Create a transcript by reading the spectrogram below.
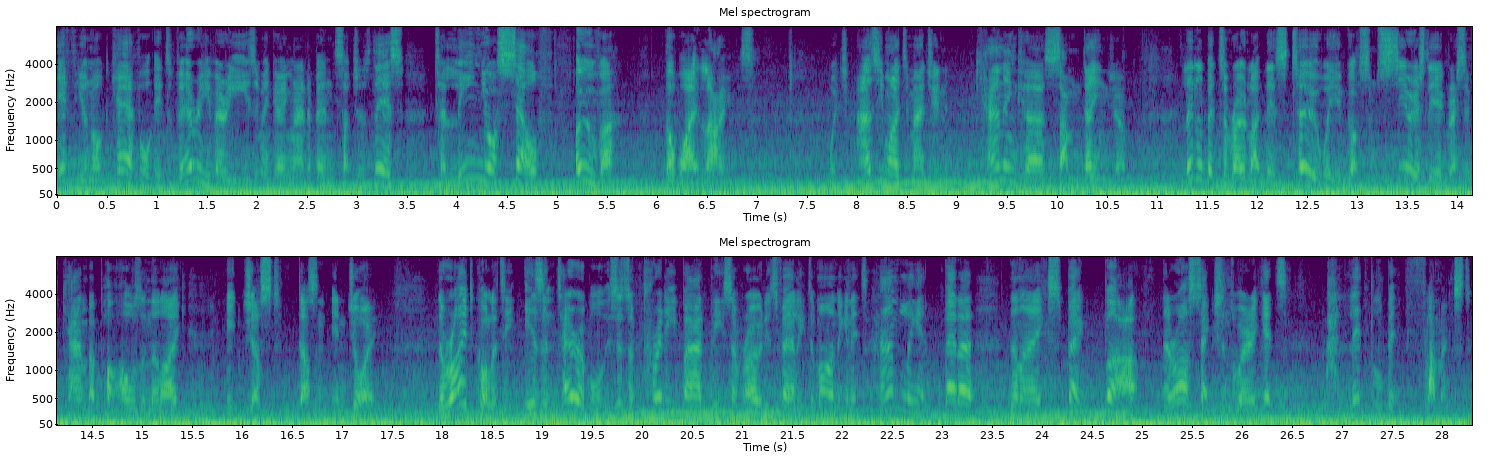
if you're not careful, it's very, very easy when going around a bend such as this to lean yourself over the white lines, which, as you might imagine, can incur some danger. Little bits of road like this too, where you've got some seriously aggressive camber, potholes and the like, it just doesn't enjoy. The ride quality isn't terrible. This is a pretty bad piece of road. It's fairly demanding and it's handling it better than I expect. But there are sections where it gets a little bit flummoxed,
